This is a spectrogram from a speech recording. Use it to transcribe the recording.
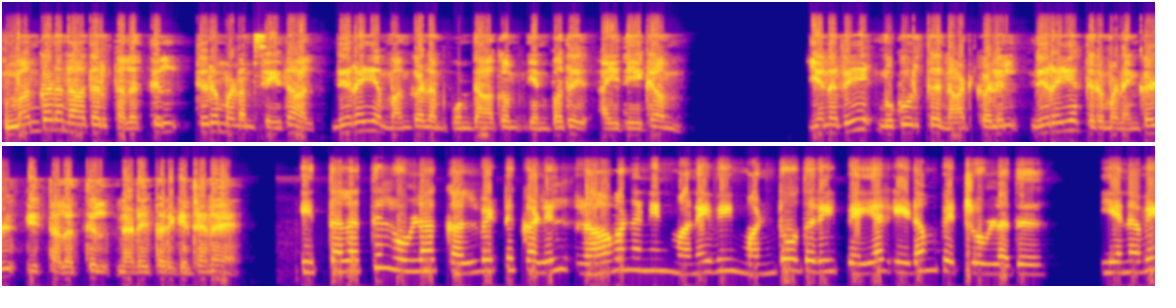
மங்களநாதர் தலத்தில் திருமணம் செய்தால் நிறைய மங்களம் உண்டாகும் என்பது ஐதீகம். எனவே முகூர்த்த நாட்களில் நிறைய திருமணங்கள் இத்தலத்தில் நடைபெறுகின்றன. இத்தலத்தில் உள்ள கல்வெட்டுகளில் ராவணனின் மனைவி மண்டோதரி பெயர் இடம் பெற்றுள்ளது. எனவே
